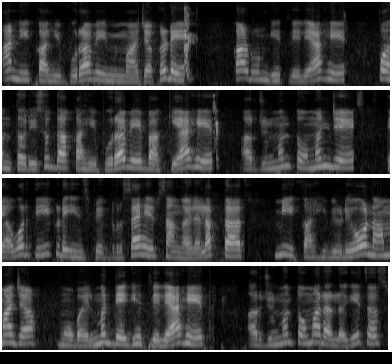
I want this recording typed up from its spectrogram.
आणि काही पुरावे मी माझ्याकडे काढून घेतलेले आहेत. पण तरीसुद्धा काही पुरावे बाकी आहेत. अर्जुन म्हणतो म्हणजे त्यावरती इकडे इन्स्पेक्टर साहेब सांगायला लागतात. मी काही व्हिडिओ ना माझ्या मोबाईलमध्ये घेतलेले आहेत. अर्जुन म्हणतो मला लगेचच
